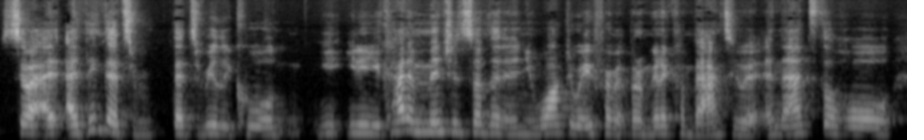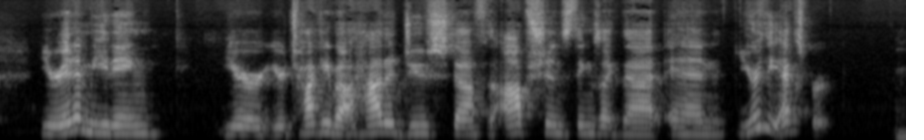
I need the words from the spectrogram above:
so I, I, think that's that's really cool. You, you know, you kind of mentioned something and you walked away from it, but I'm going to come back to it. And that's the whole you're in a meeting you're you're talking about how to do stuff the options things like that and you're the expert. Hmm.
